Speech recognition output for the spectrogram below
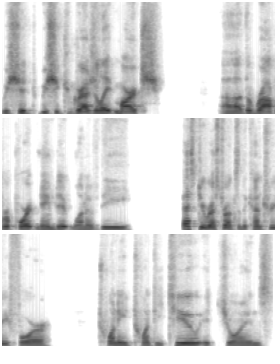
we should we should congratulate March. Uh, the Robb Report named it one of the best new restaurants in the country for 2022. It joins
